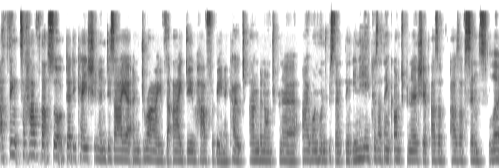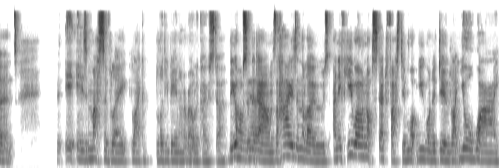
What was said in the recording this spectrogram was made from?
I think to have that sort of dedication and desire and drive that I do have for being a coach and an entrepreneur, I 100% think you need because I think entrepreneurship, as I've as I've since learned, it is massively like a bloody being on a roller coaster. The oh, ups oh, and the downs the highs and the lows. And if you are not steadfast in what you want to do like your why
